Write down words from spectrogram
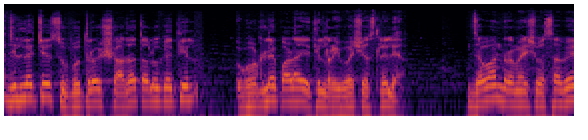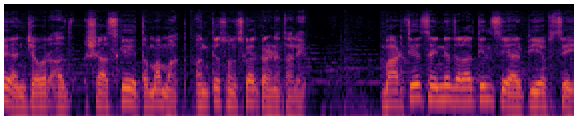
जिल्ह्याचे सुपुत्र शहादा तालुक्यातील घोडलेपाडा येथील रहिवासी असलेल्या जवान रमेश वसावे यांच्यावर आज शासकीय इतमामात अंत्यसंस्कार करण्यात आले. भारतीय सैन्य दलातील सीआरपीएफचे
